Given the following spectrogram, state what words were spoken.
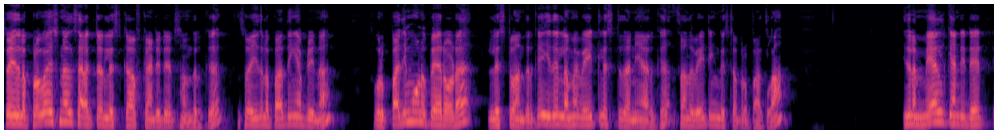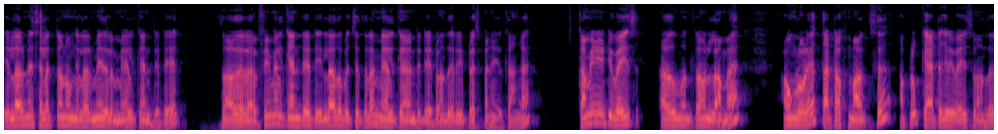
ஸோ இதில் professional selector list of candidates வந்திருக்கு. ஸோ இதில் பார்த்தீங்க அப்படின்னா ஒரு பதிமூணு பேரோட லிஸ்ட் வந்திருக்கு. இது இல்லாமல் வெயிட் லிஸ்ட் தனியாக இருக்குது ஸோ அந்த வெயிட்டிங் லிஸ்ட் அப்புறம் பார்க்கலாம் இதில் மேல் கேண்டிடேட் எல்லாருமே செலக்ட் ஆனவங்க எல்லாருமே இதில் மேல் கேண்டிடேட் ஸோ அதில் ஃபீமேல் கேண்டிடேட் இல்லாத பட்சத்தில் மேல் கேண்டிடேட் வந்து ரீப்ளேஸ் பண்ணியிருக்காங்க. கம்யூனிட்டி வைஸ் அது மட்டும் இல்லாமல் அவங்களுடைய கட் ஆஃப் மார்க்ஸு அப்புறம் கேட்டகரி வைஸ் வந்து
